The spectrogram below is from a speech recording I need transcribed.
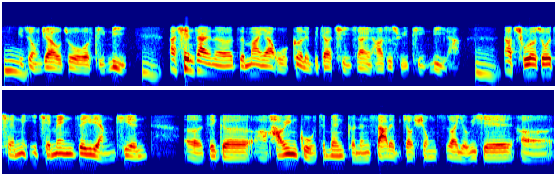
嗯一种叫做停利，嗯，那现在呢，这卖压，我个人比较倾向于它是属于停利啦，嗯，那除了说前面一前面这一两天，呃，这个啊航运股这边可能杀的比较凶之外，有一些呃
